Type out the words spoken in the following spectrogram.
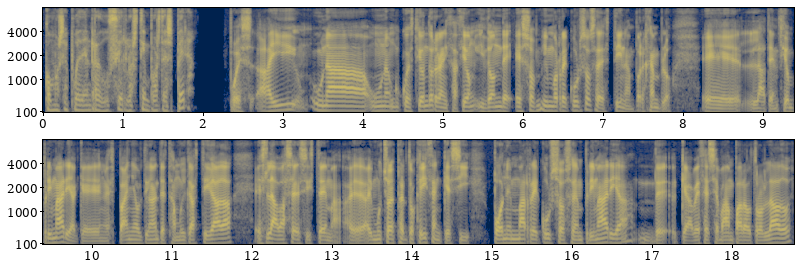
¿Cómo se pueden reducir los tiempos de espera? Pues hay una, cuestión de organización y donde esos mismos recursos se destinan. Por ejemplo, eh, la atención primaria, que en España últimamente está muy castigada, es la base del sistema. Eh, hay muchos expertos que dicen que si ponen más recursos en primaria, que a veces se van para otros lados,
